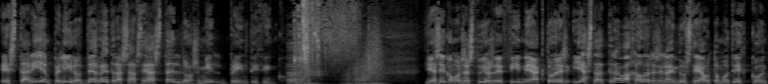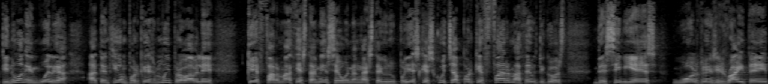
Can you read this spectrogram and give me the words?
estaría en peligro de retrasarse hasta el 2025. Y así como los estudios de cine, actores y hasta trabajadores en la industria automotriz continúan en huelga, atención porque es muy probable que farmacias también se unan a este grupo. Y es que escucha porque farmacéuticos de CBS, Walgreens y Rite Aid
